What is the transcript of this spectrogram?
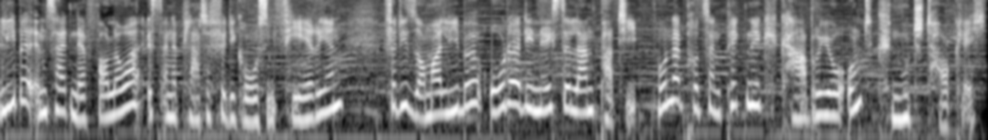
Liebe in Zeiten der Follower ist eine Platte für die großen Ferien, für die Sommerliebe oder die nächste Landpartie. 100% Picknick, Cabrio und knutschtauglich.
